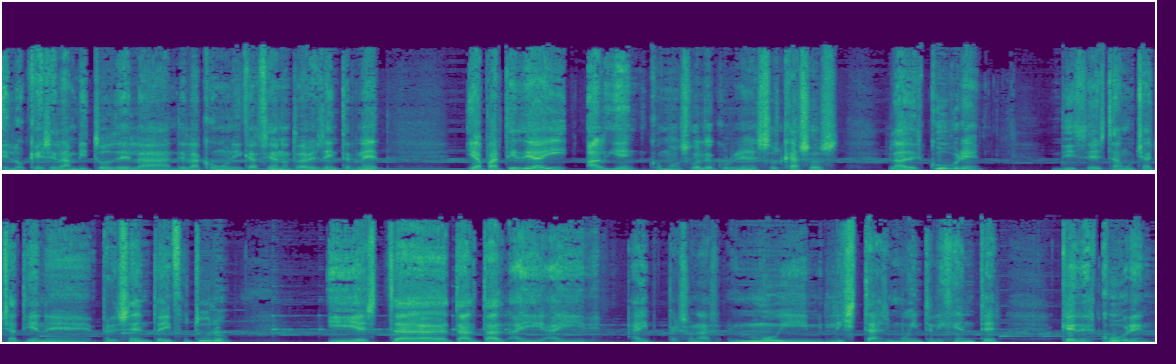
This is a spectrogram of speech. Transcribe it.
en lo que es el ámbito de la, de la comunicación a través de Internet. Y a partir de ahí alguien, como suele ocurrir en estos casos, la descubre dice esta muchacha tiene presente y futuro y esta tal tal hay, hay, hay personas muy listas, muy inteligentes que descubren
